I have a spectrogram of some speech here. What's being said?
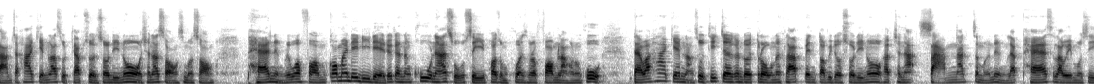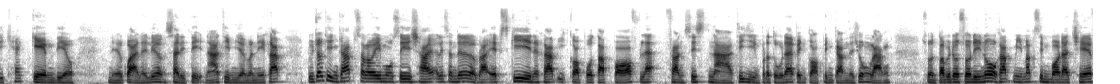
3 จาก 5 เกมล่าสุดครับ ส่วนโซดิโนชนะ 2 เสมอ 2 แพ้ 1 เรียกว่าฟอร์มก็ไม่ได้ดีเดย์ด้วยกันทั้งคู่นะ สูสีพอสมควรสำหรับฟอร์มหลังของทั้งคู่ แต่ว่า 5 เกมหลังสุดที่เจอกันโดยตรงนะครับ เป็นตอร์ปิโดโซดิโนครับ ชนะ 3 นัดเสมอ 1 และแพ้สลาเวียโมซีแค่เกมเดียว เหนือกว่าในเรื่องสถิตินะทีมเยือนวันนี้ครับ ดูเจ้าถิ่นครับซาลาเวโมซีใช้อเล็กซานเดอร์ราเอฟสกี้นะครับอีกอร์โปตาปอฟ และฟรานซิสนาที่ยิงประตูได้เป็นกอบเป็นกำในช่วงหลัง ส่วนตอร์ปิโดโซดิโนครับมีมักซิมบอดาเชฟ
